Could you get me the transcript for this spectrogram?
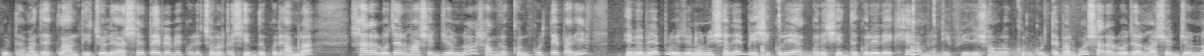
করতে আমাদের ক্লান্তি চলে আসে। তাই এভাবে করে ছোলাটা সেদ্ধ করে আমরা সারা রোজার মাসের জন্য সংরক্ষণ করতে পারি। এভাবে প্রয়োজন অনুসারে বেশি করে একবারে সেদ্ধ করে রেখে আমরা ডিপ ফ্রিজে সংরক্ষণ করতে পারব সারা রোজার মাসের জন্য।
